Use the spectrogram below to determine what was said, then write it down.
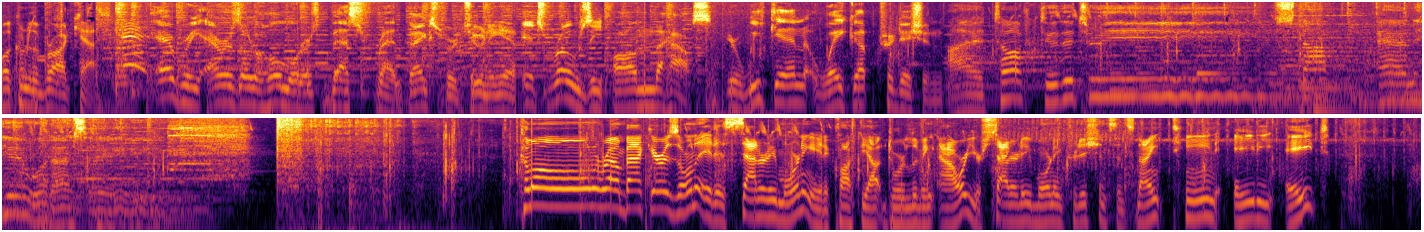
Welcome to the broadcast. Every Arizona homeowner's best friend. Thanks for tuning in. It's Rosie on the house. Your weekend wake up tradition. I talk to the trees, stop and hear what I say. Come on around back, Arizona. It is Saturday morning, 8 o'clock, the outdoor living hour, your Saturday morning tradition since 1988.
